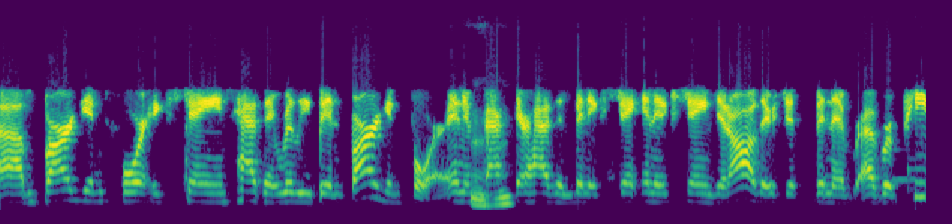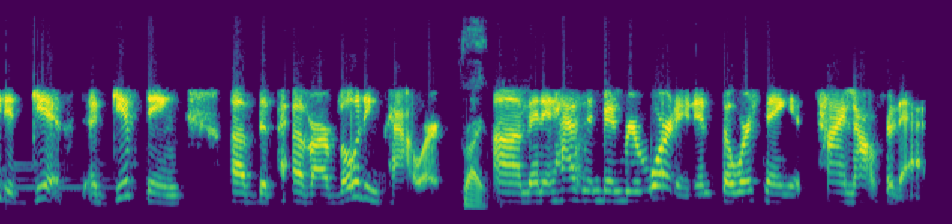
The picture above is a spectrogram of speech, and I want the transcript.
um, bargained for exchange hasn't really been bargained for. And in mm-hmm. fact, there hasn't been exchange, an exchange at all. There's just been a, a, repeated gift, a gifting of the of our voting power. Right. Um, and it hasn't been rewarded. And so we're saying it's time out for that.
